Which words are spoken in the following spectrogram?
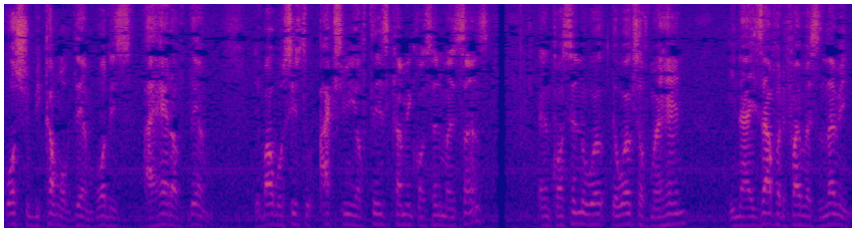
what should become of them, what is ahead of them. The Bible says to ask me of things coming concerning my sons and concerning the, work, the works of my hand in Isaiah 45 verse 11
